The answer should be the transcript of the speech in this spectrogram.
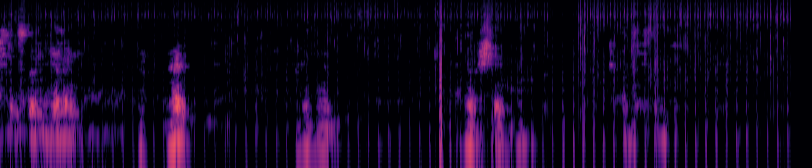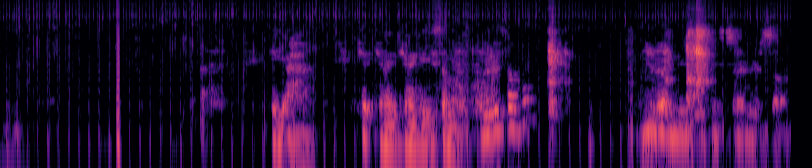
since the beginning. Right. Oh shit. Hey, uh, can, can I can I get you some food or something? You don't need to concern yourself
